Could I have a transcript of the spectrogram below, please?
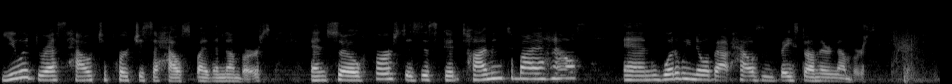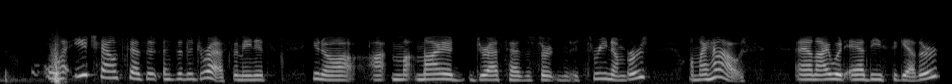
you address how to purchase a house by the numbers. And so, first, is this good timing to buy a house? And what do we know about houses based on their numbers? Well, each house has, a, has an address. I mean, it's you know, I, my, my address has a certain three numbers on my house, and I would add these together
